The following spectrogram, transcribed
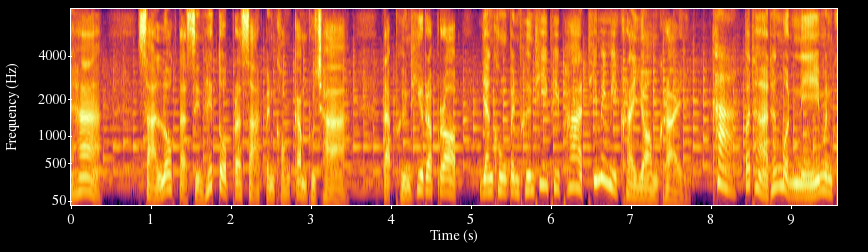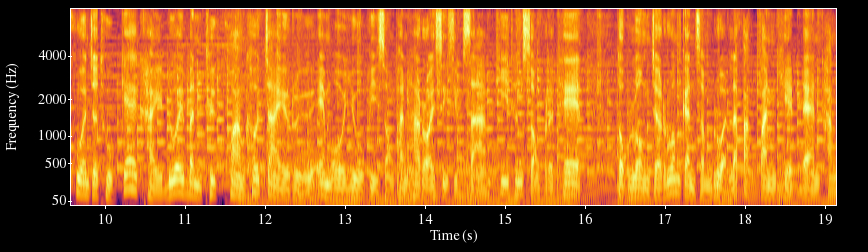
2505 ศาลโลกตัดสินให้ตัวปราสาทเป็นของกัมพูชา แต่พื้นที่รอบๆ ยังคงเป็นพื้นที่พิพาทที่ไม่มีใครยอมใคร ค่ะ ปัญหาทั้งหมดนี้มันควรจะถูกแก้ไขด้วยบันทึกความเข้าใจหรือ MOU ปี 2543 ที่ทั้งสองประเทศ ตกลงจะร่วมกันสำรวจและปักปันเขตแดนถัง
